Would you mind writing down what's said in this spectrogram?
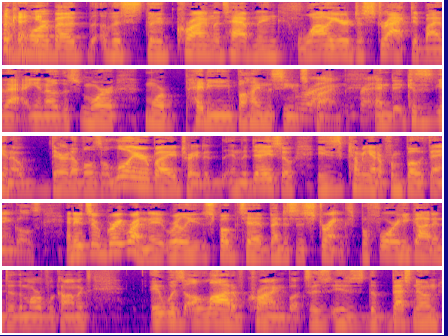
And okay. more about this the crime that's happening while you're distracted by that. You know, this more more petty behind the scenes Right, crime. right. And because you know Daredevil's a lawyer by trade in the day, so he's coming at it from both angles. And it's a great run. It really spoke to Bendis' strengths before he got into the Marvel comics. It was a lot of crime books. Is is the best known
